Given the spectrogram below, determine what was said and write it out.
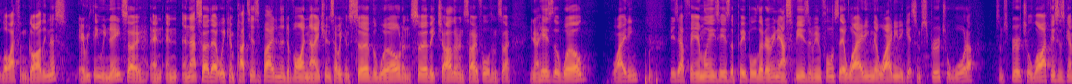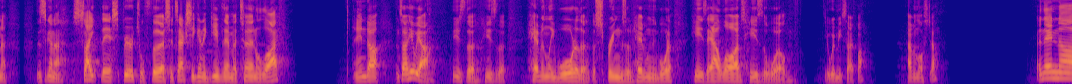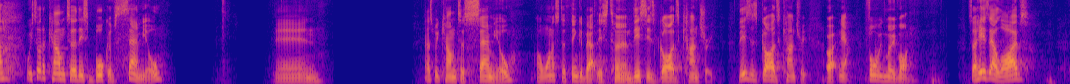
life and godliness, everything we need. So, and, and, and that's so that we can participate in the divine nature and so we can serve the world and serve each other and so forth. And so, you know, here's the world waiting. Here's our families. Here's the people that are in our spheres of influence. They're waiting. They're waiting to get some spiritual water, some spiritual life. This is going to this is going to sate their spiritual thirst. It's actually going to give them eternal life. And, uh, and so here we are. Here's the, here's the heavenly water, the, the springs of heavenly water. Here's our lives. Here's the world. You with me so far? Haven't lost you? And then uh, we sort of come to this book of Samuel. And as we come to Samuel, I want us to think about this term. This is God's country. This is God's country. All right, now, before we move on, so here's our lives.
